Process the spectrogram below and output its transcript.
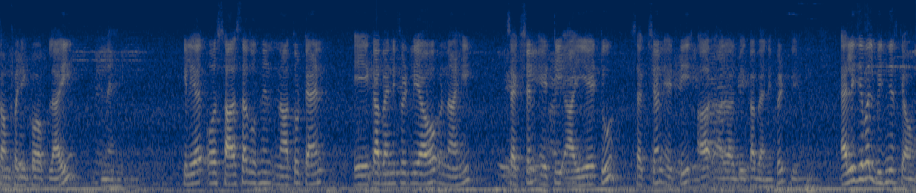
कंपनी को अप्लाई नहीं। क्लियर और साथ साथ उसने ना तो टेन ए का बेनिफिट लिया हो और ना ही section 80 I A to section 80 R R R B का बेनिफिट लिया हो। एलिजिबल बिज़नेस क्या हो?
